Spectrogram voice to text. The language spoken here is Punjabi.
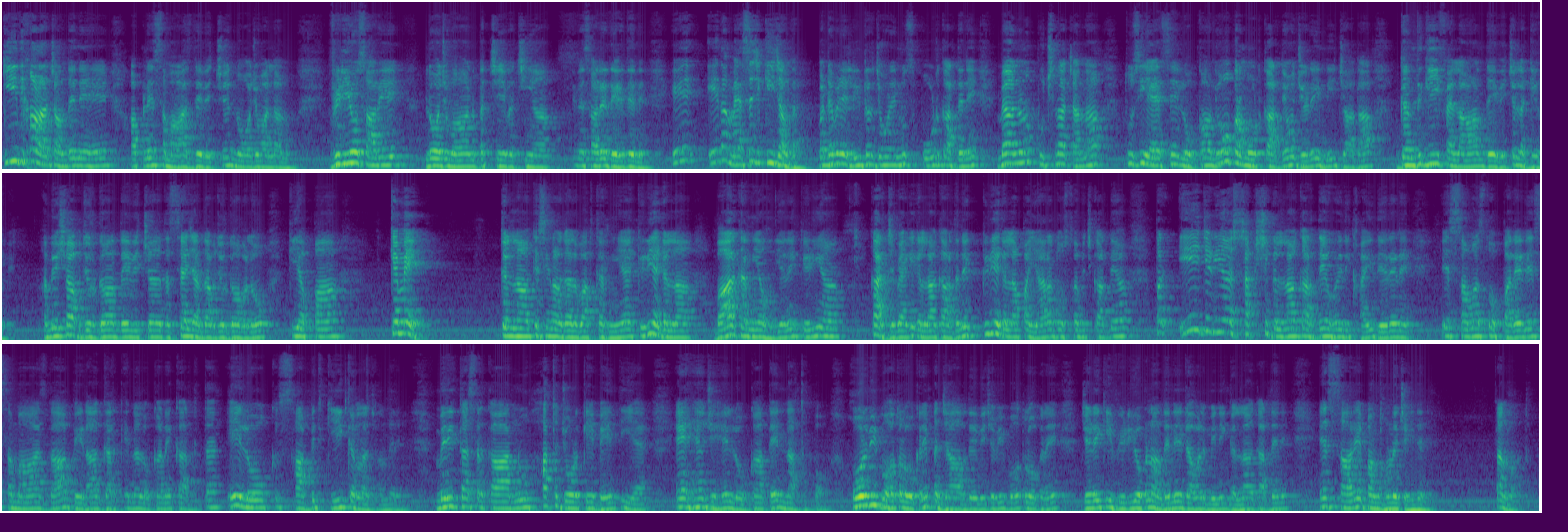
ਕੀ ਦਿਖਾਉਣਾ ਚਾਹੁੰਦੇ ਨੇ ਇਹ ਆਪਣੇ ਸਮਾਜ ਦੇ ਵਿੱਚ ਨੌਜਵਾਨਾਂ ਨੂੰ? ਵੀਡੀਓ ਸਾਰੇ ਨੌਜਵਾਨ, ਬੱਚੇ, ਬੱਚੀਆਂ, ਇਹਨੇ ਸਾਰੇ ਦੇਖਦੇ ਨੇ। ਇਹ, ਇਹਦਾ ਮੈਸੇਜ ਕੀ ਜਾਂਦਾ? ਵੱਡੇ ਵੱਡੇ ਲੀਡਰ ਜੋ ਇਹਨੂੰ ਸਪੋਰਟ ਕਰਦੇ ਨੇ। ਮੈਂ ਉਹਨਾਂ ਨੂੰ ਪੁੱਛਣਾ ਚਾਹਨਾ ਤੁਸੀਂ ਐਸੇ ਲੋਕਾਂ ਨੂੰ ਕਿਉਂ ਪ੍ਰਮੋਟ ਕਰਦੇ ਹੋ ਜਿਹੜੇ ਇੰਨੀ ਜ਼ਿਆਦਾ ਗੰਦਗੀ ਫੈਲਾਉਣ ਦੇ ਵਿੱਚ ਲੱਗੇ ਹੋਏ ਹਮੇਸ਼ਾ ਬਜ਼ੁਰਗਾਂ ਦੇ ਵਿੱਚ ਦੱਸਿਆ ਜਾਂਦਾ ਬਜ਼ੁਰਗਾਂ ਵੱਲੋਂ ਕਿ ਆਪਾਂ ਕਿਵੇਂ ਗੱਲਾਂ ਕਿਸੇ ਨਾਲ ਗੱਲਬਾਤ ਕਰਨੀ ਹੈ? ਕਿਹੜੀਆਂ ਗੱਲਾਂ ਬਾਹਰ ਕਰਨੀਆਂ ਹੁੰਦੀਆਂ ਨੇ? ਕਿਹੜੀਆਂ ਘਰ 'ਚ ਬਹਿ ਕੇ ਗੱਲਾਂ ਕਰਦੇ ਨੇ? ਕਿਹੜੀਆਂ ਗੱਲਾਂ ਆਪਾਂ ਯਾਰਾਂ ਦੋਸਤਾਂ ਵਿੱਚ ਕਰਦੇ ਆ ਪਰ ਇਹ ਜਿਹੜੀਆਂ ਸ਼ਖਸ ਗੱਲਾਂ ਕਰਦੇ ਹੋਏ ਦਿਖਾਈ ਦੇ ਰਹੇ ਨੇ ਇਹ ਸਮਝ ਤੋਂ ਪਰੇ ਨੇ ਸਮਾਜ ਦਾ ਬੇੜਾ ਗਰਕ ਇਹਨਾਂ ਲੋਕਾਂ ਨੇ ਕਰ ਦਿੱਤਾ। ਇਹ ਲੋਕ ਸਾਬਿਤ ਕੀ ਕਰਨਾ ਚਾਹੁੰਦੇ ਨੇ? ਮੇਰੀ ਤਾਂ ਸਰਕਾਰ ਨੂੰ ਹੱਥ ਜੋੜ ਕੇ ਬੇਨਤੀ ਹੈ, ਇਹੋ ਜਿਹੇ ਲੋਕਾਂ ਤੇ ਨੱਥ ਪਾਓ। ਹੋਰ ਵੀ ਬਹੁਤ ਲੋਕ ਨੇ, ਪੰਜਾਬ ਦੇ ਵਿੱਚ ਵੀ ਬਹੁਤ ਲੋਕ ਨੇ, ਜਿਹੜੇ ਕਿ ਵੀਡੀਓ ਬਣਾਉਂਦੇ ਨੇ, ਡਬਲ ਮੀਨਿੰਗ ਗੱਲਾਂ ਕਰਦੇ ਨੇ। ਇਹ ਸਾਰੇ ਬੰਦ ਹੋਣੇ ਚਾਹੀਦੇ ਨੇ। ਧੰਨਵਾਦ।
